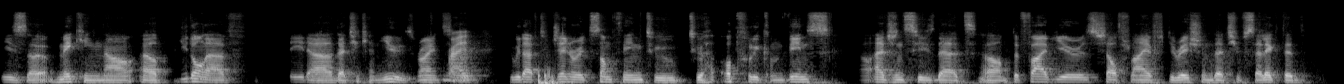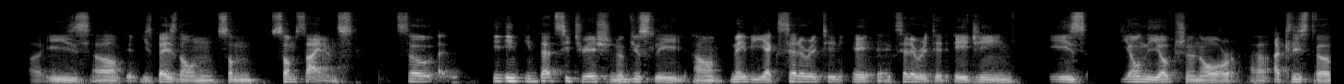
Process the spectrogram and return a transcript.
is uh, making now. Uh, you don't have data that you can use right? So right. you would have to generate something to to hopefully convince uh, agencies that uh, the five years shelf life duration that you've selected uh, is uh, is based on some some science. So in, in that situation obviously um, maybe accelerated accelerated aging is the only option, or uh, at least uh,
